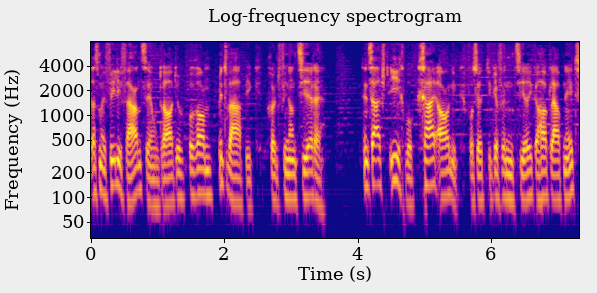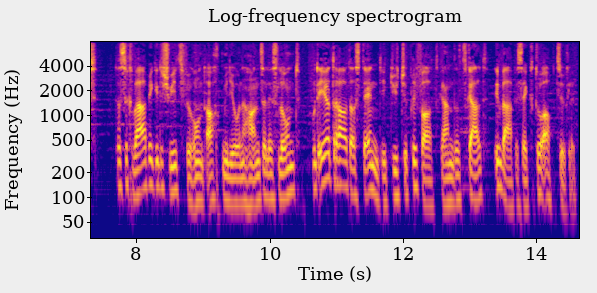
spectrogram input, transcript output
dass man viele Fernseh- und Radioprogramme mit Werbung finanzieren könnte. Denn selbst ich, wo keine Ahnung von solchen Finanzierungen habe, glaube nicht, dass sich Werbung in der Schweiz für rund 8 Millionen Hanseles lohnt und eher daran, dass dann die deutschen Privatgelder das Geld im Werbesektor abzügeln.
